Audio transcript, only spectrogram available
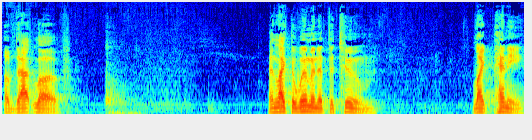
of that love. And like the women at the tomb, like Penny,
